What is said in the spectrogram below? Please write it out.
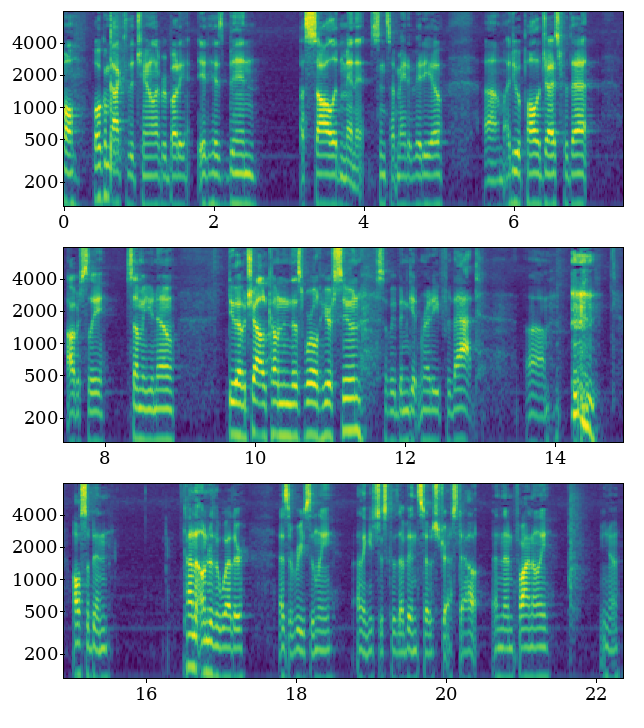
Well, welcome back to the channel, everybody. It has been a solid minute since I made a video. Um, I do apologize for that. Obviously, some of you know, do have a child coming into this world here soon, so we've been getting ready for that. Um, also been kind of under the weather as of recently. I think it's just because I've been so stressed out. And then finally, you know,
